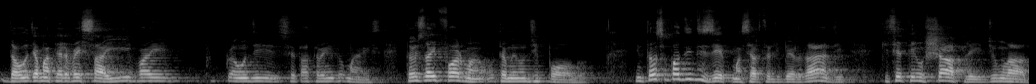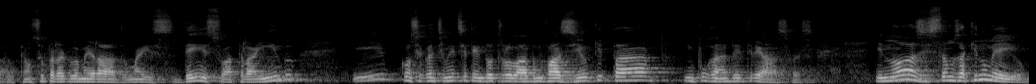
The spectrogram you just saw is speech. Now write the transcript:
da onde a matéria vai sair e vai para onde você está atraindo mais. Então isso daí forma também um dipolo. Então você pode dizer com uma certa liberdade que você tem o Shapley de um lado, que é um superaglomerado mais denso, atraindo, e, consequentemente, você tem do outro lado um vazio que está empurrando, entre aspas. E nós estamos aqui no meio,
